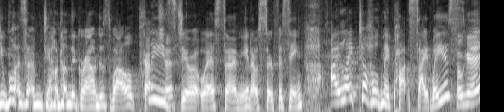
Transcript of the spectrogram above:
you want some down on the ground as well. Please gotcha. do it with some, you know, surfacing. I like to hold my pot sideways. Okay.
